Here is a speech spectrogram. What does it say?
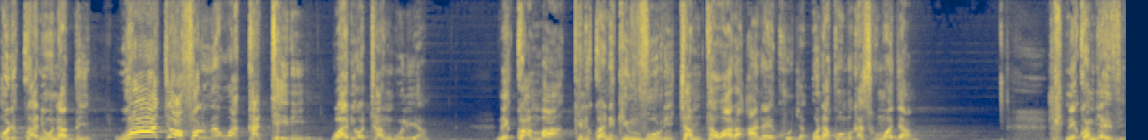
ulikuwa ni unabii. Wote wafalume wakatili waliotangulia ni kwamba kilikuwa ni kimvuri cha mtawala anayekuja. Unakumbuka siku moja nikwambia hivi.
